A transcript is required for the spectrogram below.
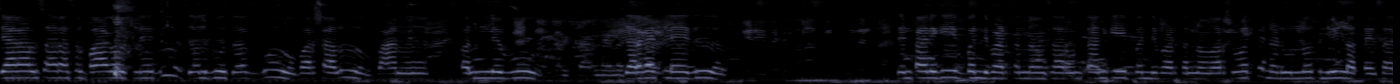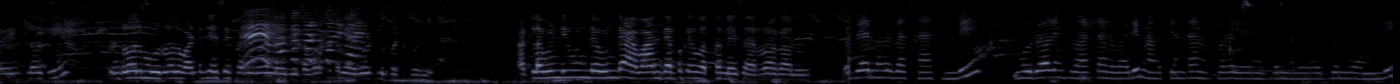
జ్వరాలు సార్ అసలు బాగోట్లేదు. జలుబు దగ్గు వర్షాలు వాన పనులు లేవు. జరగట్లేదు. తినటానికి ఇబ్బంది పడుతున్నాం సార్. ఉండటానికి ఇబ్బంది పడుతున్నాం. వర్షం వస్తే నడువుల్లోకి నీళ్ళు వస్తాయి సార్ ఇంట్లోకి. రెండు రోజులు మూడు రోజులు వంట చేసే పని లేదు. ఇక ఉరకటమే రోడ్లు పట్టుకొని. అట్లా ఉండి ఉండే ఉండే ఆ వాన దెబ్బకే వస్తున్నాయి సార్ రోగాలు. పేరు నూరు బస్ కాసింది. మూడు రోజుల నుంచి వర్షాలు పడి మాకు తినడానికి కూడా ఏం ఇబ్బంది లేదు ఇబ్బందిగా ఉంది.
